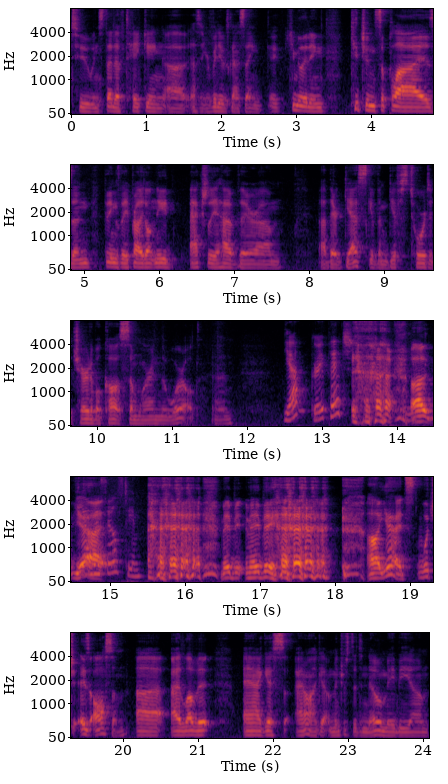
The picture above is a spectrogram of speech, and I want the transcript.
to instead of taking, uh, as your video was kind of saying, accumulating kitchen supplies and things they probably don't need, actually have their um, uh, their guests give them gifts towards a charitable cause somewhere in the world. And Yeah, great pitch. uh, Yeah, my sales team. maybe, maybe. uh, yeah, it's which is awesome. Uh, I love it, and I guess I don't. know, I I'm interested to know maybe. Um,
